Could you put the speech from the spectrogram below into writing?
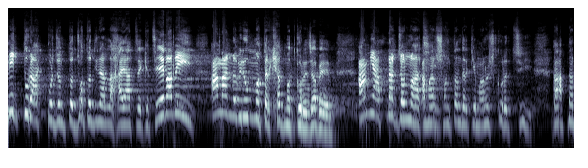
মৃত্যুর আগ পর্যন্ত যতদিন আল্লাহ হায়াত রেখেছে, এভাবেই আমার নবীর উম্মতের খেদমত করে যাবেন। আমি আপনার জন্য আমার সন্তানদেরকে মানুষ করেছি, আপনার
